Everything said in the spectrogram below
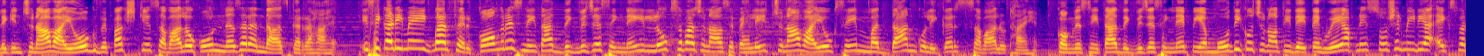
लेकिन चुनाव आयोग विपक्ष के सवालों को नजरअंदाज कर रहा है। इसी कड़ी में एक बार फिर कांग्रेस नेता दिग्विजय सिंह ने लोकसभा चुनाव से पहले चुनाव आयोग से मतदान को लेकर सवाल उठाए हैं। कांग्रेस नेता दिग्विजय सिंह ने पीएम मोदी को चुनौती देते हुए अपने सोशल मीडिया एक्स पर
